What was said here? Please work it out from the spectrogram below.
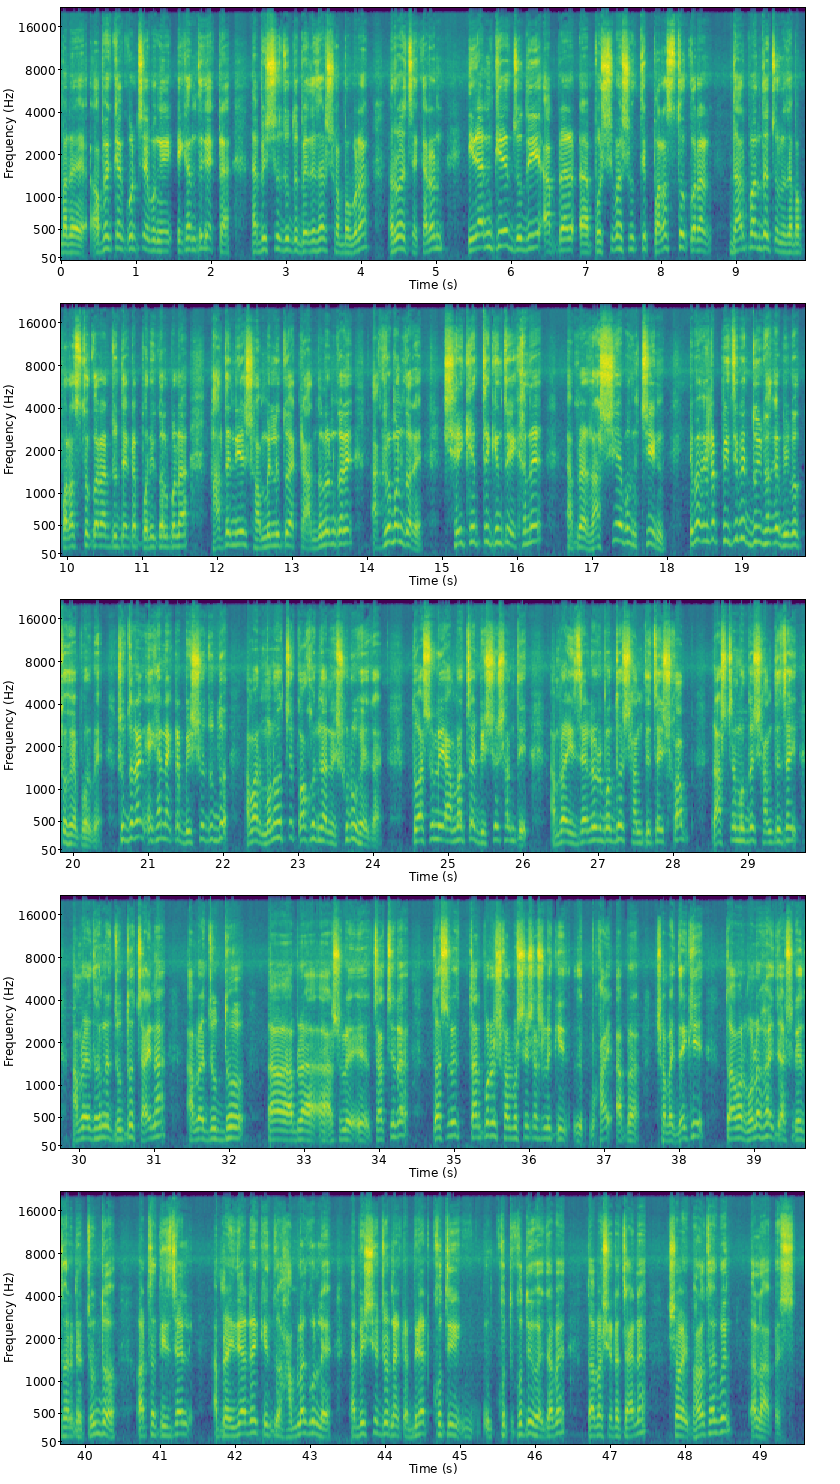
মানে অপেক্ষা করছে এবং এখান থেকে একটা বিশ্বযুদ্ধ বেঁধে যাওয়ার সম্ভাবনা রয়েছে। কারণ ইরানকে যদি আপনার পশ্চিমা শক্তি পরাস্ত করার দ্বারপ্রান্তে চলে যায় বা পরাস্ত করার যদি একটা পরিকল্পনা হাতে নিয়ে সম্মিলিত একটা আন্দোলন করে, আক্রমণ করে, সেই ক্ষেত্রে কিন্তু এখানে আপনার রাশিয়া এবং চীন এবং একটা পৃথিবীর দুই ভাগে বিভক্ত হয়ে পড়বে। সুতরাং এখানে একটা বিশ্বযুদ্ধ আমার মনে হচ্ছে কখন জানি শুরু হয়ে যায়। তো আসলে আমরা চাই বিশ্ব শান্তি, আমরা ইসরায়েলের মধ্যেও শান্তি চাই, সব রাষ্ট্রের মধ্যে শান্তি চাই, আমরা এ ধরনের যুদ্ধ চাই না, আমরা যুদ্ধ আমরা আসলে চাচ্ছি না। তো আসলে তারপরে সর্বশেষ আসলে কি হয়, আমরা সবাই দেখি। তো আমার মনে হয় যে আসলে এই ধরনের যুদ্ধ, অর্থাৎ ইসরায়েল আপনার ইরানে কিন্তু হামলা করলে বিশ্বের জন্য একটা বিরাট ক্ষতি, ক্ষতি- হয়ে যাবে। তো আমরা সেটা চাই না। সবাই ভালো থাকবেন। আল্লাহ হাফেজ।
